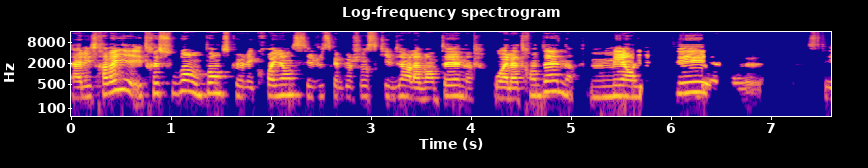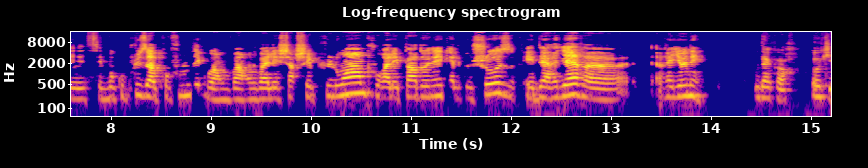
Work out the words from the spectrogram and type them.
aller travailler. Et très souvent, on pense que les croyances, c'est juste quelque chose qui vient à la vingtaine ou à la trentaine. Mais en réalité, euh, c'est beaucoup plus approfondi. Quoi. On, va, on va aller chercher plus loin pour aller pardonner quelque chose et derrière euh, rayonner. D'accord, ok.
